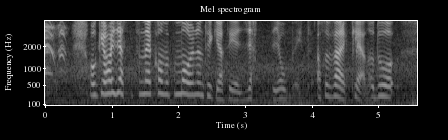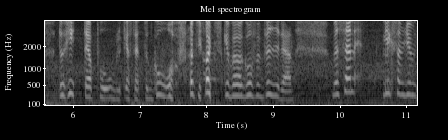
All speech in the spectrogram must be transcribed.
och jag har jätte, när jag kommer på morgonen tycker jag att det är jättejobbigt. Alltså verkligen. Och då, då hittar jag på olika sätt att gå för att jag inte ska behöva gå förbi den. Men sen liksom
